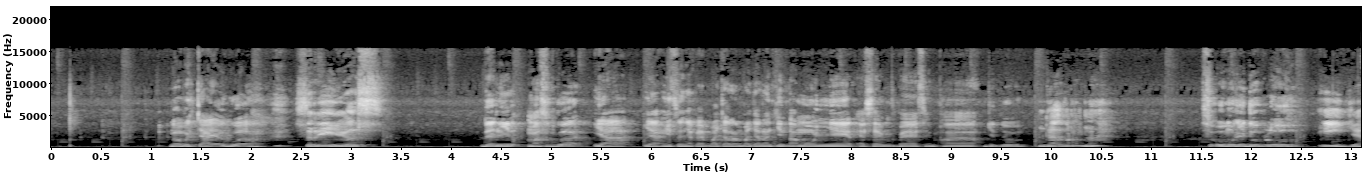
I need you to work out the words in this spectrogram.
nggak percaya gue. serius Dari maksud gue ya yang istilahnya kayak pacaran-pacaran cinta monyet, SMP, SMA gitu. enggak pernah Seumur hidup lu. iya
